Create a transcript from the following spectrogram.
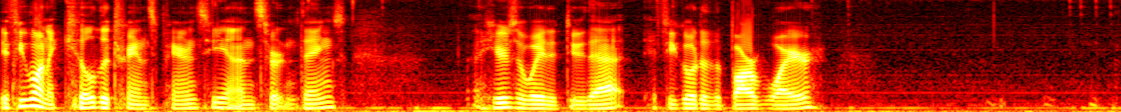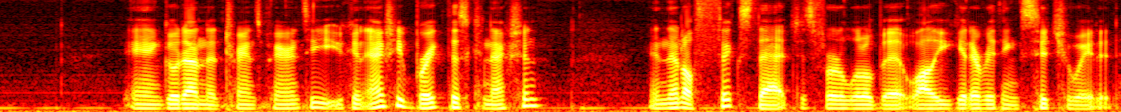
If you want to kill the transparency on certain things, here's a way to do that. If you go to the barbed wire and go down to transparency, you can actually break this connection and that'll fix that just for a little bit while you get everything situated.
